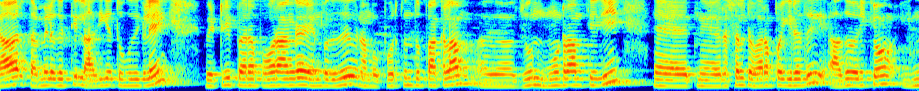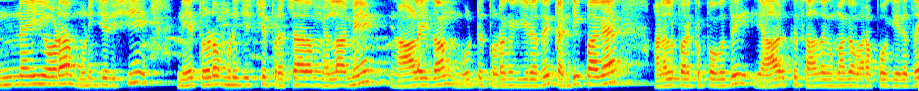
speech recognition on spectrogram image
யார் தமிழகத்தில் அதிக தொகுதிகளை வெற்றி பெற போகிறாங்க என்பது நம்ம பொறுத்து வந்து பார்க்கலாம். ஜூன் மூன்றாம் தேதி ரிசல்ட் வரப்போகிறது. அது வரைக்கும் இன்னையோட முடிஞ்சிருச்சு. நேத்தோட முடிஞ்சிருச்சு. பிரச்சாரம் எல்லாமே நாளை தான் ஓட்டு தொடங்குகிறது. கண்டிப்பாக அனல் பறக்கப் போகுது. யாருக்கு சாதகமாக வரப்போகிறது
